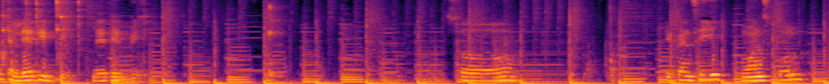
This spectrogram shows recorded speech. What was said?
Okay let it be let it be. So you can see one spoon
